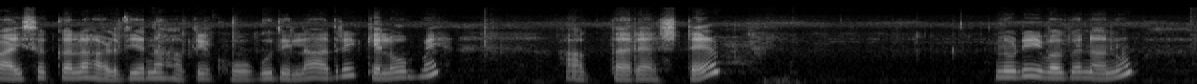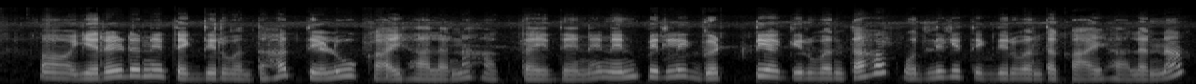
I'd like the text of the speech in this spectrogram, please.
ಪಾಯಸಕ್ಕೆಲ್ಲ ಹಳದಿಯನ್ನು ಹಾಕ್ಲಿಕ್ಕೆ ಹೋಗೋದಿಲ್ಲ, ಆದರೆ ಕೆಲವೊಮ್ಮೆ ಹಾಕ್ತಾರೆ ಅಷ್ಟೇ. ನೋಡಿ, ಇವಾಗ ನಾನು ಎರಡನೇ ತೆಗೆದಿರುವಂತಹ ತೆಳು ಕಾಯಿ ಹಾಲನ್ನು ಹಾಕ್ತಾ ಇದ್ದೇನೆ. ನೆನಪಿರಲಿ, ಗಟ್ಟಿಯಾಗಿರುವಂತಹ, ಮೊದಲಿಗೆ ತೆಗೆದಿರುವಂಥ ಕಾಯಿ ಹಾಲನ್ನು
